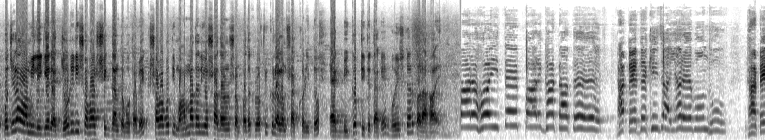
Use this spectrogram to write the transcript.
উপজেলা আওয়ামী লীগের এক জরুরি সভার সিদ্ধান্ত মোতাবেক সভাপতি মোহাম্মদ আলী ও সাধারণ সম্পাদক রফিকুল আলম স্বাক্ষরিত এক বিজ্ঞপ্তিতে তাকে বহিষ্কার করা হয়। পার হইতে পার ঘাটাতে, ঘাটে দেখি যাই আরে বন্ধু, ঘাটে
